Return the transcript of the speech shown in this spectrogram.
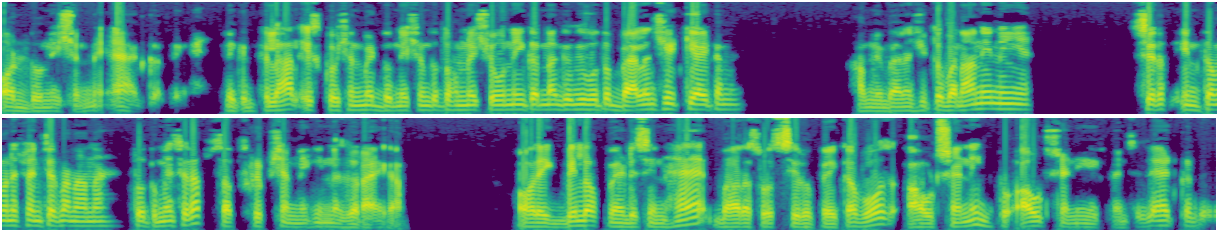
और डोनेशन में ऐड कर देंगे। लेकिन फ़िलहाल इस क्वेश्चन में डोनेशन को तो हमने शो नहीं करना क्योंकि वो तो बैलेंस शीट की आइटम है। हमने बैलेंस शीट तो बनानी नहीं है। सिर्फ़ इनकम एक्सपेंचर बनाना है तो तुम्हें सिर्फ़ सब्सक्रिप्शन में ही नज़र आएगा। और एक बिल ऑफ़ मेडिसिन है, बारह सौ अस्सी रुपए का, वो आउटस्टैंडिंग तो आउटस्टैंडिंग एक्सपेंसेस ऐड कर देते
